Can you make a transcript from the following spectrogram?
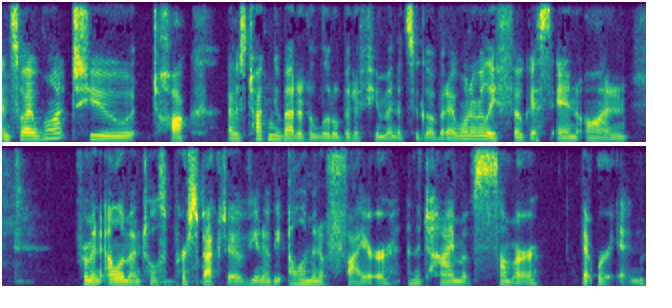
And so I want to talk, I was talking about it a little bit a few minutes ago, but I want to really focus in on from an elemental perspective, you know, the element of fire and the time of summer that we're in.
